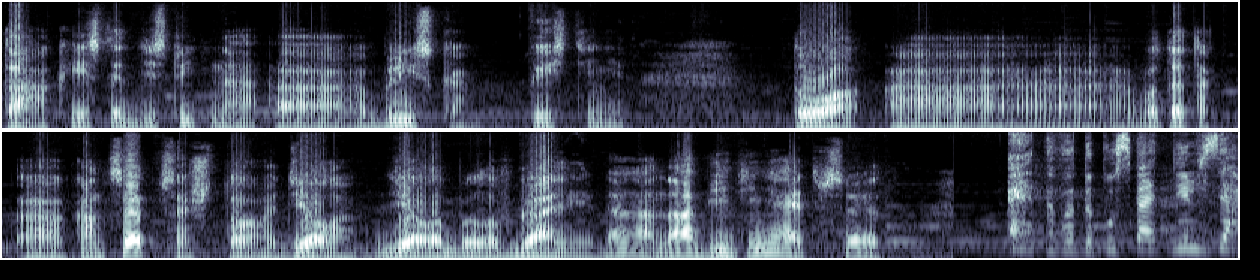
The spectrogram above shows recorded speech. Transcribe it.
так, если это действительно э, близко к истине, то э, вот эта концепция, что дело, дело было в Галлии, да, она объединяет все это. Этого допускать нельзя.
